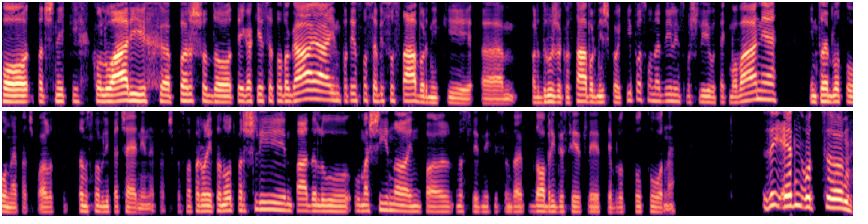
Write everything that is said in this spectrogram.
po pač nekih koluarjih eh, prišel do tega, kje se to dogaja, in potem smo se v bistvu s taborniki um, pridružili kot taborniško ekipo, smo naredili in smo šli v tekmovanje. In to je bilo to, ne, pač, pol, tam smo bili pečeni. Ne, pač, ko smo prvo leto not prišli in padali v, v mašino, in pa naslednjih, mislim, da dobrih deset let je bilo to tone. Zdaj, eden od um,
